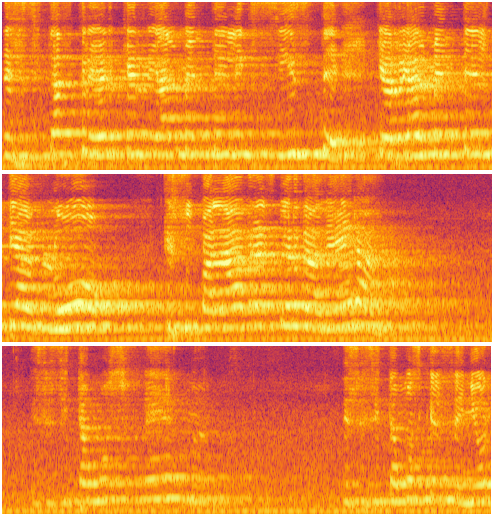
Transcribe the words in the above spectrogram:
Necesitas creer que realmente Él existe, que realmente Él te habló, que su palabra es verdadera. Necesitamos fe, hermano. Necesitamos que el Señor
